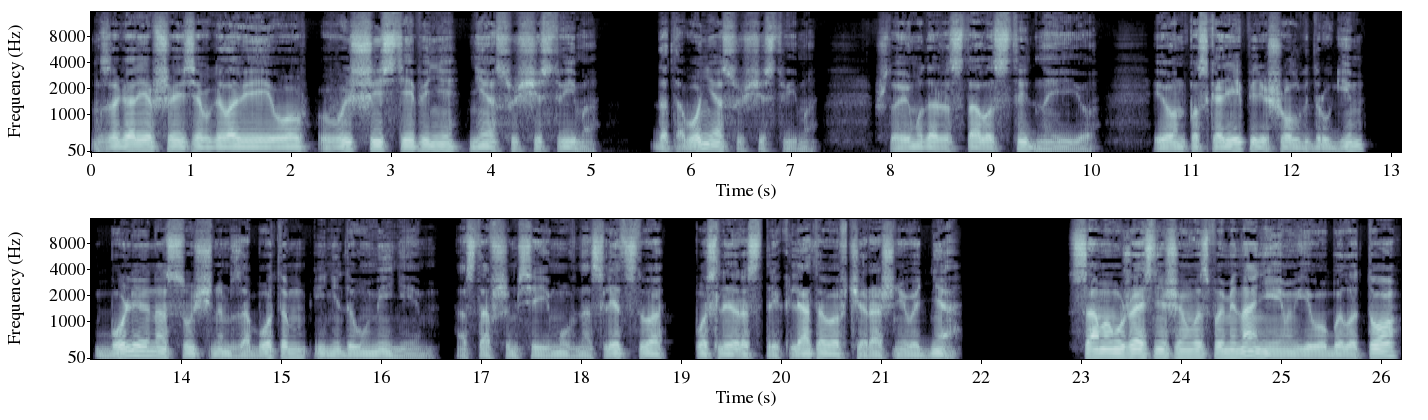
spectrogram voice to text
загоревшаяся в голове его, в высшей степени неосуществима, до того неосуществима, что ему даже стало стыдно ее, и он поскорее перешел к другим, более насущным заботам и недоумениям, оставшимся ему в наследство после растреклятого вчерашнего дня. Самым ужаснейшим воспоминанием его было то,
